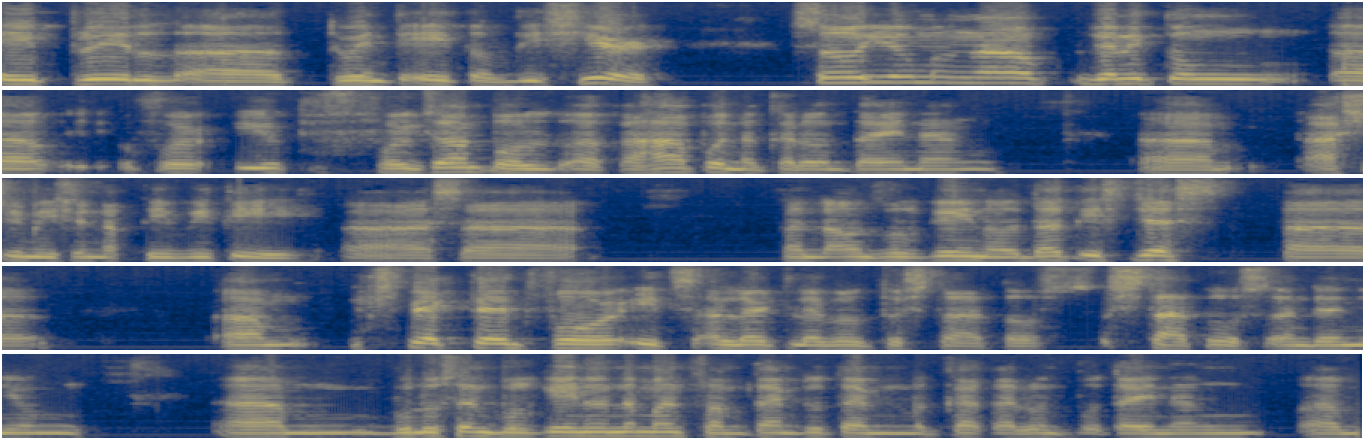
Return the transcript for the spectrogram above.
April uh, 28 of this year. So yung mga ganitong uh, for for example uh, kahapon nagkaroon tayo ng um, ash emission activity uh, sa Canlaon volcano that is just uh, um, expected for its alert level to status status and then yung um, Bulusan volcano naman from time to time magkakaroon po tayo ng um,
